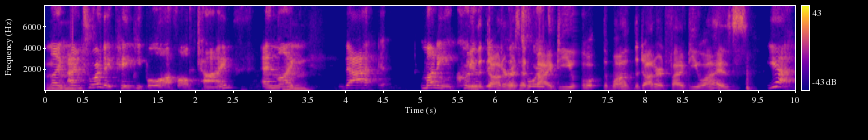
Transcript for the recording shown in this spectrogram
Like Mhm. I'm sure they pay people off all the time, and like Mhm. that money could. I mean, have the been daughter has had towards, five DU. The, the daughter had five DUIs. Yeah,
